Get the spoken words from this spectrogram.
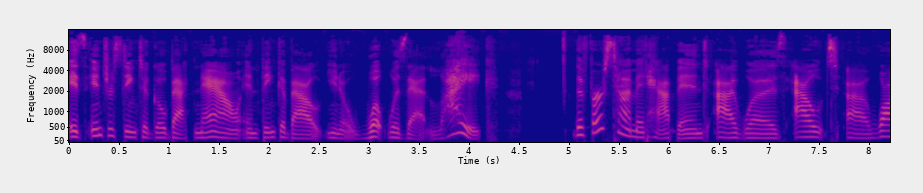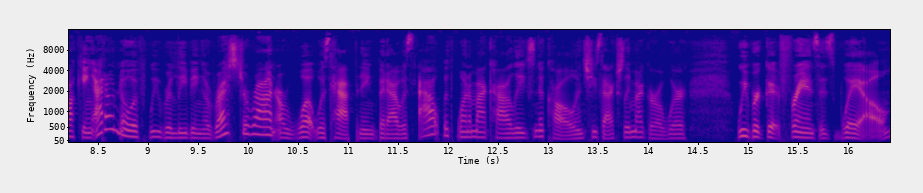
it's interesting to go back now and think about you know what was that like the first time it happened, I was out uh, walking. I don't know if we were leaving a restaurant or what was happening, but I was out with one of my colleagues, Nicole, and she's actually my girl. We're we were good friends as well,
